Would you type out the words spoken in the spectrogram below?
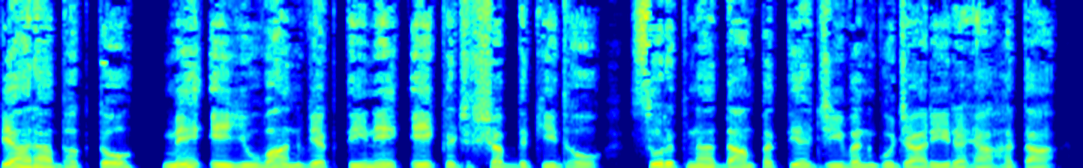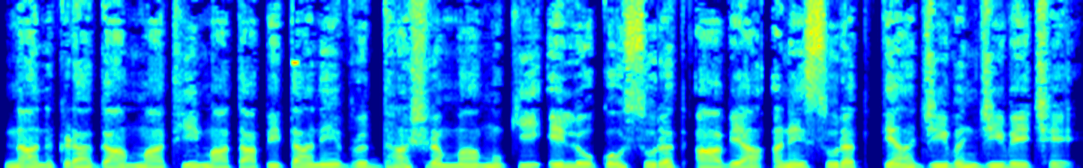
પ્યારા ભક્તો, મેં એ યુવાન વ્યક્તિને એક જ શબ્દ કીધો, સુરતના દાંપત્ય જીવન ગુજારી રહ્યા હતા નાનકડા ગામમાંથી માતાપિતાને વૃદ્ધાશ્રમમાં મૂકી એ લોકો સુરત આવ્યા અને સુરત ત્યાં જીવન જીવે છે.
